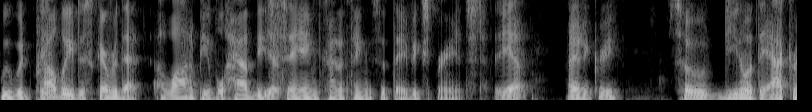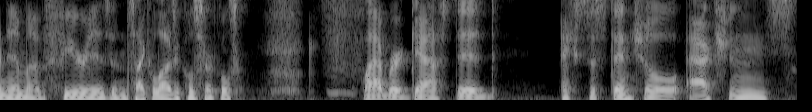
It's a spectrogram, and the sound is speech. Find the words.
we would probably discover that a lot of people have these Yep. same kind of things that they've experienced. Yep, I'd agree. So, do you know what the acronym of fear is in psychological circles? Flabbergasted existential actions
